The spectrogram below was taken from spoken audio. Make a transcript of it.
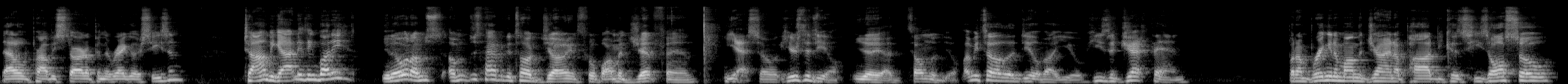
That'll probably start up in the regular season. Tom, you got anything, buddy? You know what? I'm just I'm just happy to talk Giants football. I'm a Jet fan. Yeah, so here's the deal. Yeah, yeah. Tell him the deal. Let me tell the deal about you. He's a Jet fan, but I'm bringing him on the Giant Up Pod because he's also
